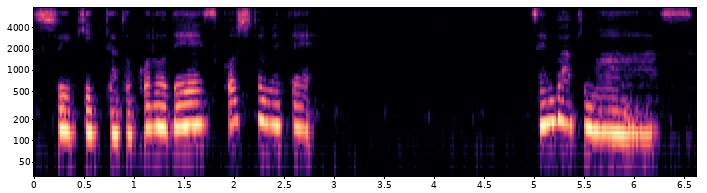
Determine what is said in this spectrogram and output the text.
吸い切ったところで少し止めて全部吐きます。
